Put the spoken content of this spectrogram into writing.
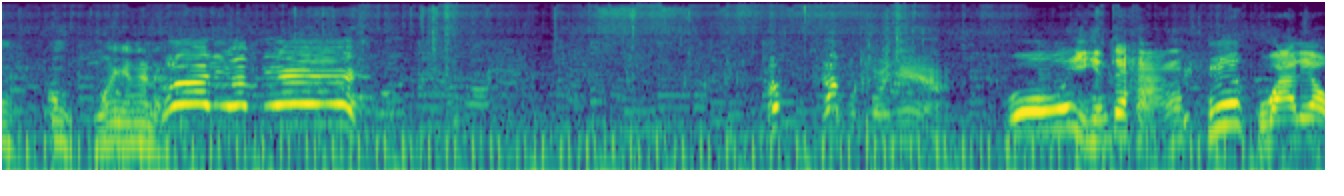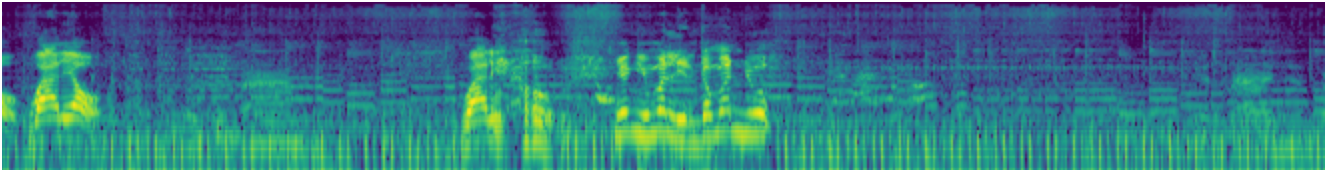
อ้าเอ้าหัวยังไงน่ะเฮ้ยนี่ครับนี่ครับครับหมดตัวเนี่ยโอ้ยเห็นแต่หางเฮ้ยกูว่าเลี้ยวกูว่าเลี้ยวว่าเลี้ยวยังอยู่มันเหรียญกับมันอยู่ขึ้นไปขึ้นไป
